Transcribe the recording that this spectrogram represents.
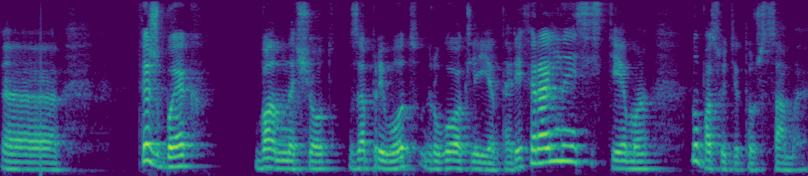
э, кэшбэк вам на счет за привод другого клиента. Реферальная система, ну, по сути, то же самое.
